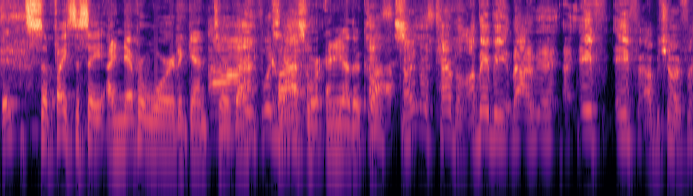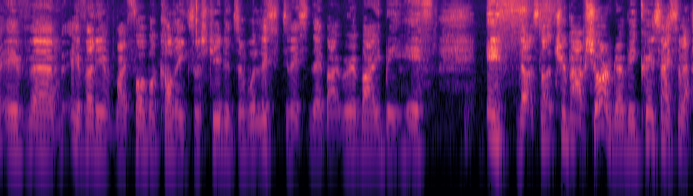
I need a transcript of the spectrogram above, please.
it, suffice to say, I never wore it again to that class or any other class. That's, no, that's terrible. I maybe if, if I'm sure if, if, um, if any of my former colleagues or students will listen to this, they might remind me if if that's not true. But I'm sure I'm going to be criticised for that.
